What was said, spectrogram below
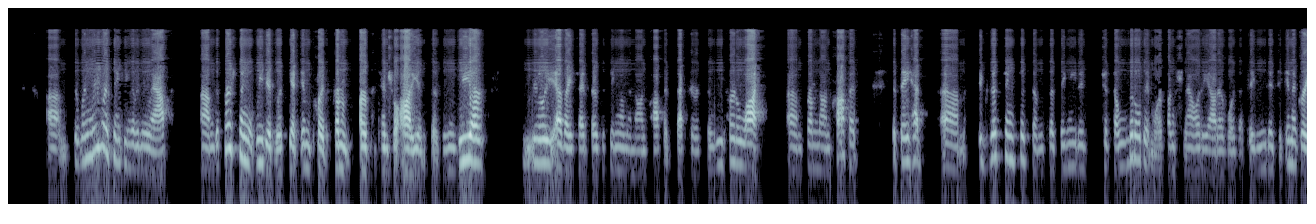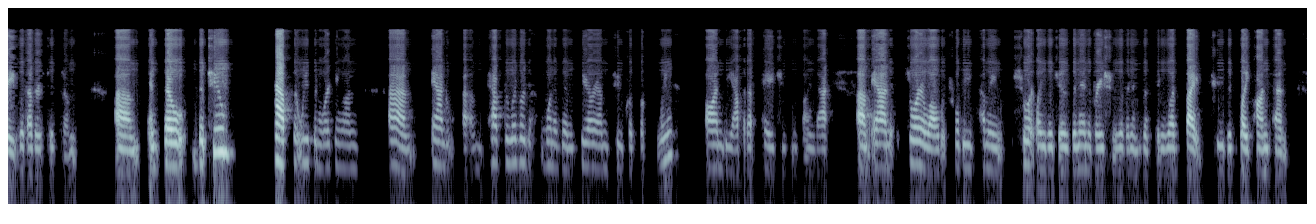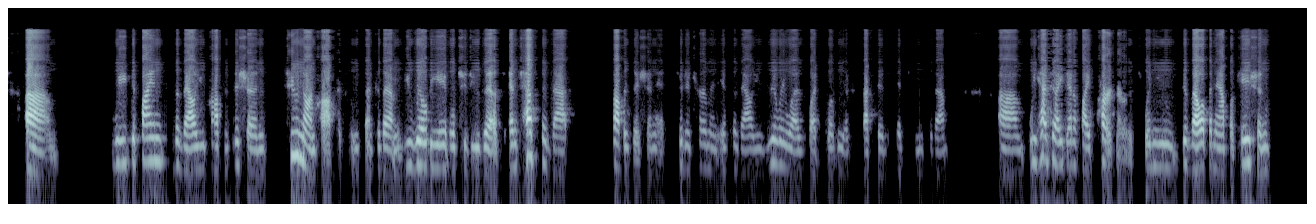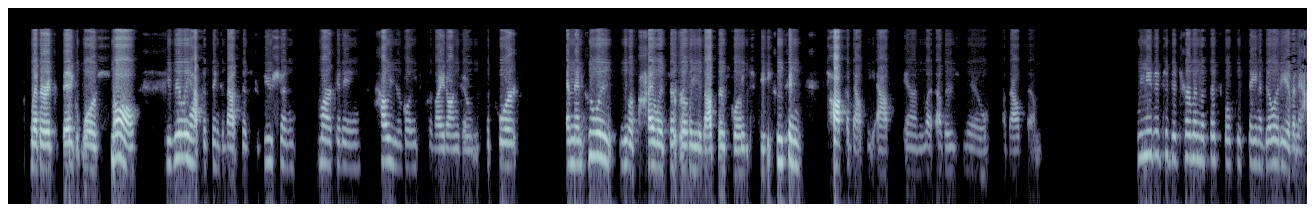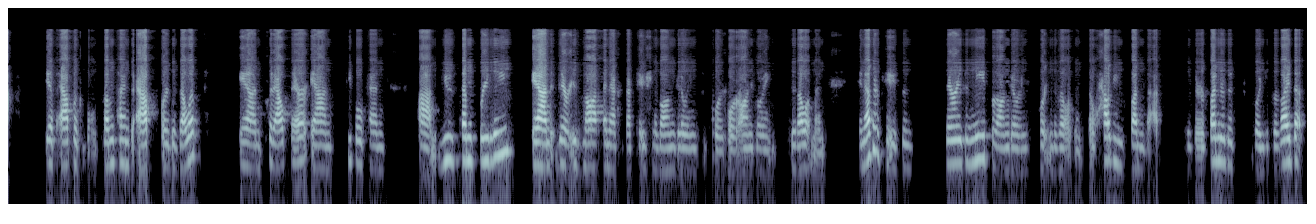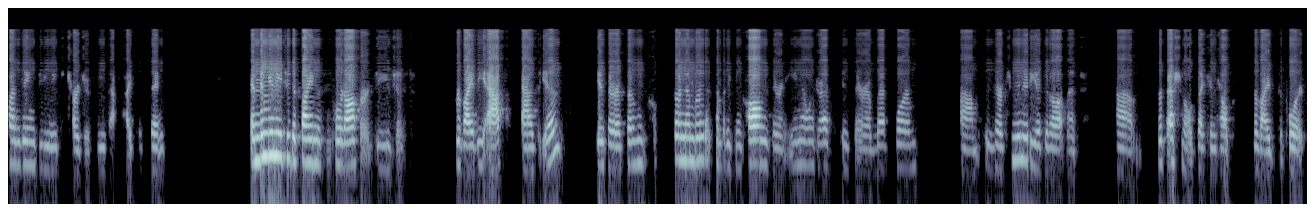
Um, so when we were thinking of a new app, um, the first thing that we did was get input from our potential audiences. And we are really, as I said, focusing on the nonprofit sector. So we heard a lot um, from nonprofits that they had um, existing systems that they needed just a little bit more functionality out of or that they needed to integrate with other systems. Um, and so the two apps that we've been working on um, and um, have delivered one of them CRM to QuickBooks Link on the App It Up page. You can find that um, and Storywall, which will be coming shortly, which is an integration with an existing website to display content. Um, we defined the value proposition to nonprofits. We said to them, you will be able to do this, and tested that proposition is to determine if the value really was what, what we expected it to be for them. Um, we had to identify partners. When you develop an application, whether it's big or small, you really have to think about distribution, marketing, how you're going to provide ongoing support, and then who are your pilots or early adopters going to be? Who can talk about the app and let others know about them? We needed to determine the fiscal sustainability of an app, if applicable. Sometimes apps are developed and put out there, and people can um, use them freely, and there is not an expectation of ongoing support or ongoing development. In other cases, there is a need for ongoing support and development. So how do you fund that? Is there a funder that's going to provide that funding? Do you need to charge a fee, that type of thing? And then you need to define the support offer. Do you just provide the app as is? Is there a phone, phone number that somebody can call? Is there an email address? Is there a web form? Um, is there a community of development um, professionals that can help provide support?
